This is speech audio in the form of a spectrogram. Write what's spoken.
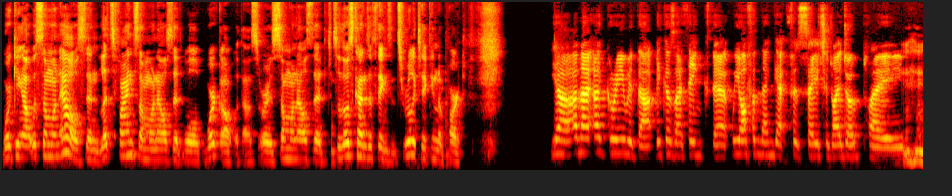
working out with someone else then let's find someone else that will work out with us or is someone else that so those kinds of things it's really taking apart yeah and i agree with that because i think that we often then get fixated i don't play mm-hmm.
